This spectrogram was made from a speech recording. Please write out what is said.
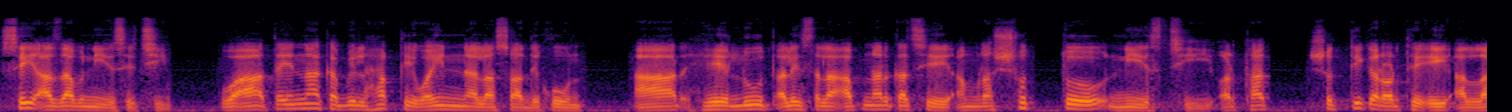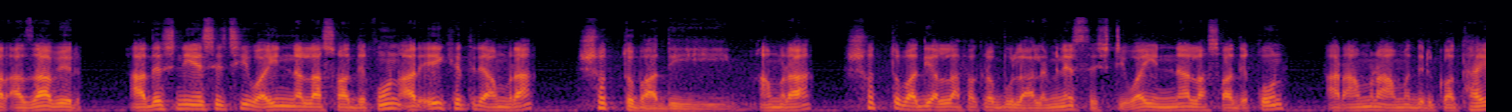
সেই আজাব নিয়ে এসেছি। ও আতাইনা কাবিল হাক্কে ওয়াইন্নালা সাদেকুন আর হে লুত আলি সাল্লাম আপনার কাছে আমরা সত্য নিয়ে এসেছি। অর্থাৎ সত্যিকার অর্থে এই আল্লাহর আজাবের আদেশ নিয়ে এসেছি ওয়াইন্নাল্লাহ সাদেকুন আর এই ক্ষেত্রে আমরা সত্যবাদী। আমরা সত্যবাদী আল্লাহ ফাকরাবুল আলমিনের সৃষ্টি। ওয়াইন্নাল্লাহ সাদেকুন আর আমরা আমাদের কথায়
